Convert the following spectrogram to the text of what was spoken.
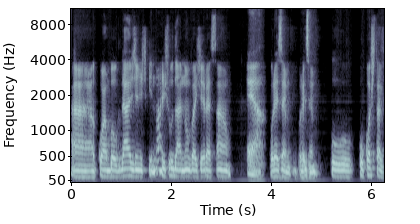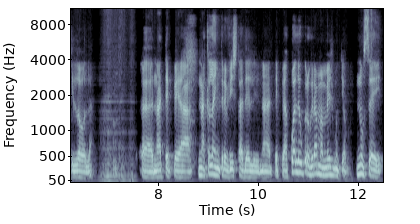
ah, com abordagens que não ajudam a nova geração. Yeah. Por exemplo, por exemplo, o, o Costa Vilola, ah, na TPA, naquela entrevista dele na TPA, qual é o programa mesmo, Tiago? Não sei.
